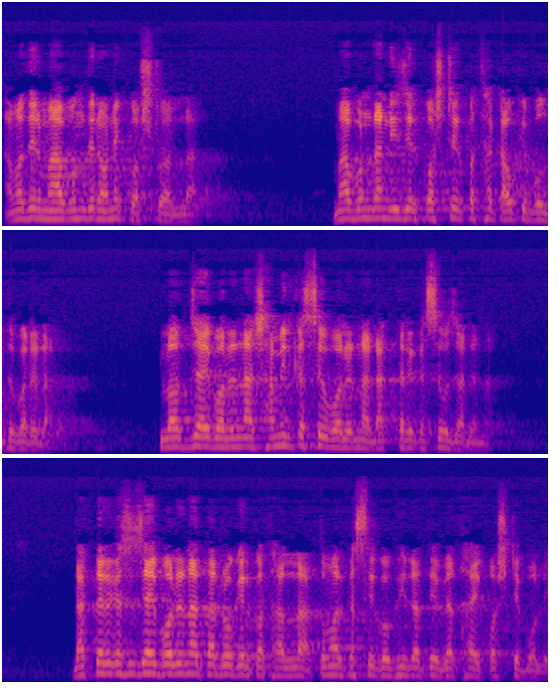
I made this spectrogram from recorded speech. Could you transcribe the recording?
আমাদের মা বোনদের অনেক কষ্ট আল্লাহ। মা বোনরা নিজের কষ্টের কথা কাউকে বলতে পারে না। লজ্জায় বলে না, স্বামীর কাছেও বলে না, ডাক্তারের কাছেও জানে না। ডাক্তারের কাছে যাই বলে না, তার রোগের কথা আল্লাহ তোমার কাছে গভীর রাতে ব্যথায় কষ্টে বলে।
